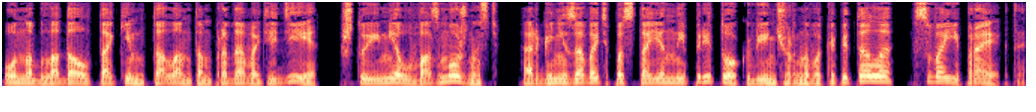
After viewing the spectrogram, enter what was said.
Он обладал таким талантом продавать идеи, что имел возможность организовать постоянный приток венчурного капитала в свои проекты.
